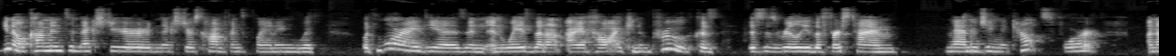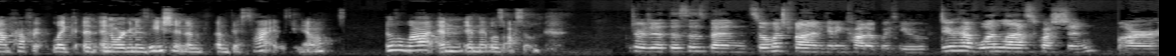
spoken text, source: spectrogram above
you know come into next year next year's conference planning with with more ideas and, and ways that I how I can improve because this is really the first time managing accounts for a nonprofit like an, an organization of, of this size you know it was a lot and, and it was awesome georgia this has been so much fun getting caught up with you. Do have one last question. Our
